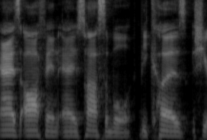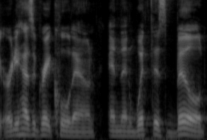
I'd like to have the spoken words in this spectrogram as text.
as often as possible because she already has a great cooldown. And then with this build,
